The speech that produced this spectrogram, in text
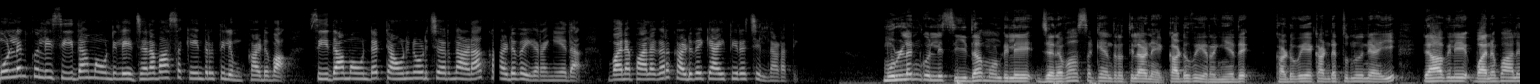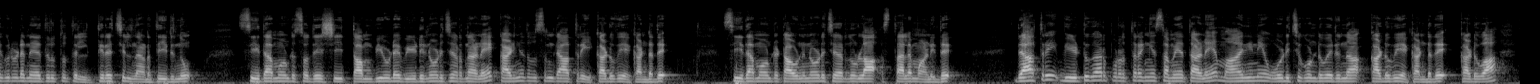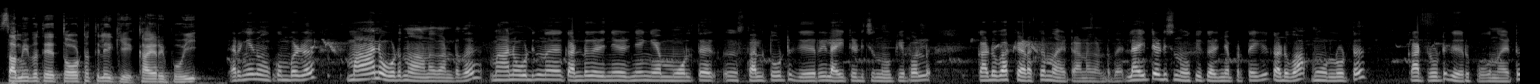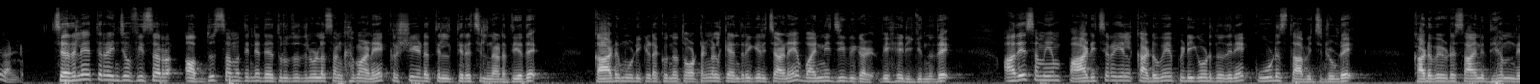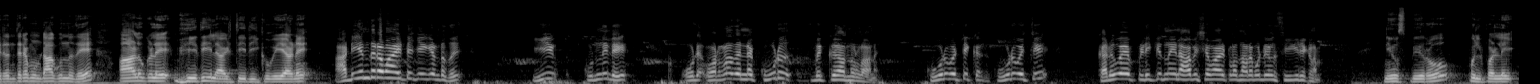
മുള്ളൻകൊല്ലി സീതാ മൗണ്ടിലെ ജനവാസ കേന്ദ്രത്തിലും കടുവ. സീതാ മൗണ്ട് ടൗണിനോട് ചേർന്നാണ് കടുവ ഇറങ്ങിയത്. വനപാലകർ കടുവയ്ക്കായി തിരച്ചിൽ നടത്തി. മുള്ളൻകൊല്ലി സീതാ മൗണ്ടിലെ ജനവാസ കേന്ദ്രത്തിലാണ് കടുവ ഇറങ്ങിയത്. കടുവയെ കണ്ടെത്തുന്നതിനായി രാവിലെ വനപാലകരുടെ നേതൃത്വത്തിൽ തിരച്ചിൽ നടത്തിയിരുന്നു. സീതാ മൗണ്ട് സ്വദേശി തമ്പിയുടെ വീടിനോട് ചേർന്നാണ് കഴിഞ്ഞ ദിവസം രാത്രി കടുവയെ കണ്ടത്. സീതാ മൗണ്ട് ടൗണിനോട് ചേർന്നുള്ള സ്ഥലമാണിത്. രാത്രി വീട്ടുകാർ പുറത്തിറങ്ങിയ സമയത്താണ് മാനിനെ ഓടിച്ചു കൊണ്ടുവരുന്ന കടുവയെ കണ്ടത്. കടുവ സമീപത്തെ തോട്ടത്തിലേക്ക് കയറിപ്പോയി. ഇറങ്ങി നോക്കുമ്പോൾ മാൻ ഓടുന്നതാണ് കണ്ടത്. മാൻ ഓടുന്ന കണ്ടു കഴിഞ്ഞ് കഴിഞ്ഞ് ഞാൻ മുകളിലത്തെ സ്ഥലത്തോട്ട് കയറി ലൈറ്റ് അടിച്ച് നോക്കിയപ്പോൾ കടുവ കിടക്കുന്നതായിട്ടാണ് കണ്ടത്. ലൈറ്റ് അടിച്ച് നോക്കിക്കഴിഞ്ഞപ്പോഴത്തേക്ക് കടുവ മുകളിലോട്ട് കാട്ടിലോട്ട് കയറി പോകുന്നതായിട്ട് കണ്ടു. ചെതലേത്ത് റേഞ്ച് ഓഫീസർ അബ്ദുൽ സമത്തിന്റെ നേതൃത്വത്തിലുള്ള സംഘമാണ് കൃഷിയിടത്തിൽ തിരച്ചിൽ നടത്തിയത്. കാട് മൂടിക്കിടക്കുന്ന തോട്ടങ്ങൾ കേന്ദ്രീകരിച്ചാണ് വന്യജീവികൾ വിഹരിക്കുന്നത്. അതേസമയം പാടിച്ചിറയിൽ കടുവയെ പിടികൂടുന്നതിന് കൂട് സ്ഥാപിച്ചിട്ടുണ്ട്. കടുവയുടെ സാന്നിധ്യം നിരന്തരം ഉണ്ടാകുന്നത് ആളുകളെ ഭീതിയിലാഴ്ത്തിയിരിക്കുകയാണ്. അടിയന്തരമായിട്ട് ചെയ്യേണ്ടത് ഈ കുന്നിൽ ഉടനെ തന്നെ കൂട് വെക്കുക എന്നുള്ളതാണ്. കൂട് വെട്ടി കൂട് വെച്ച് കടുവയെ പിടിക്കുന്നതിന് ആവശ്യമായിട്ടുള്ള നടപടികൾ സ്വീകരിക്കണം. News bureau Pulpally.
